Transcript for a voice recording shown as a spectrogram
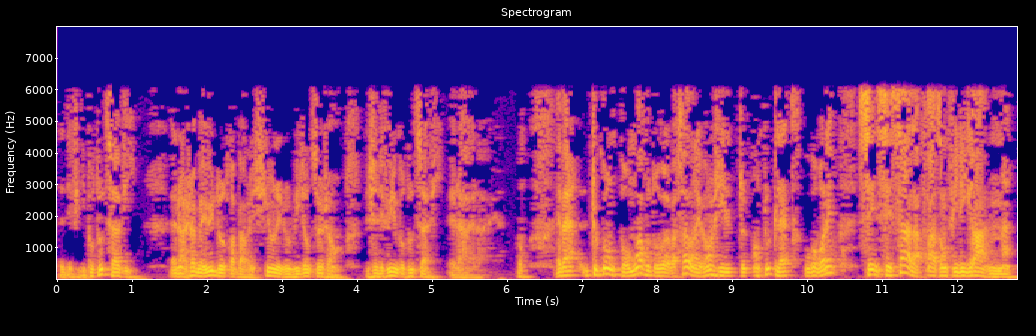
C'était fini pour toute sa vie. Elle n'a jamais eu d'autre apparition ni d'autre vision de ce genre. C'était fini pour toute sa vie. Elle a, elle a, Bon. Eh bien, tu comptes pour moi, vous trouverez pas ça dans l'évangile, en toutes lettres. Vous comprenez? C'est ça la phrase en filigrane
